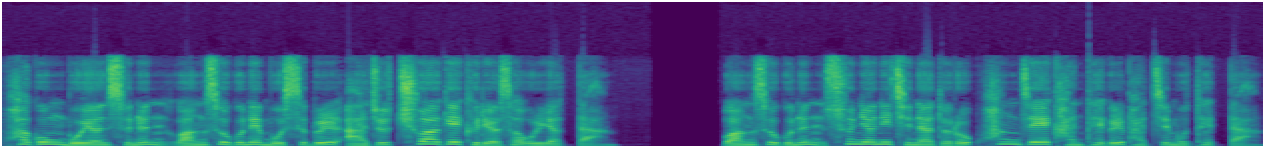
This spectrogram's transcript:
화공 모연수는 왕소군의 모습을 아주 추하게 그려서 올렸다. 왕소군은 수년이 지나도록 황제의 간택을 받지 못했다.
